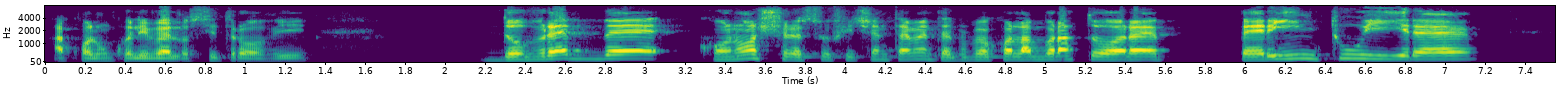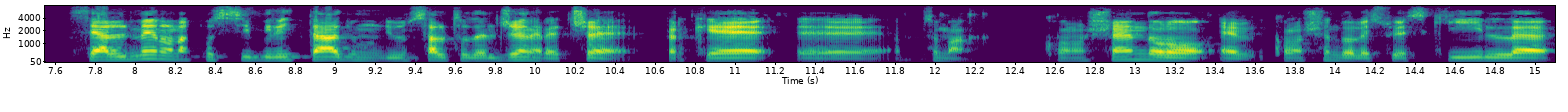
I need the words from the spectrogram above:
a qualunque livello si trovi, dovrebbe conoscere sufficientemente il proprio collaboratore per intuire se almeno la possibilità di un, di un salto del genere c'è, perché eh, insomma, conoscendolo e conoscendo le sue skill,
